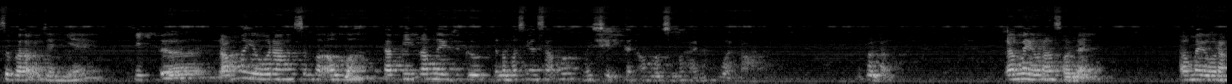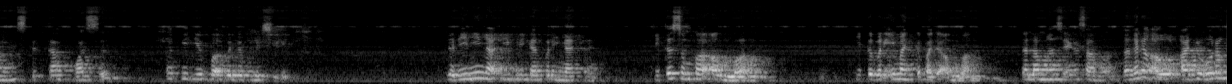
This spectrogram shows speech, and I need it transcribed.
Sebab macam ni eh, kita ramai orang sembah Allah tapi ramai juga dalam masa yang sama mensyirikkan Allah Subhanahu Wa Taala. Betul tak? Ramai orang solat, ramai orang sedekah puasa tapi dia buat benda-benda syirik. Jadi ini nak diberikan peringatan. Kita sembah Allah kita beriman kepada Allah dalam masa yang sama. Kadang-kadang ada orang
